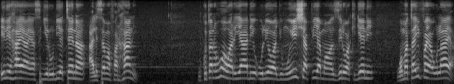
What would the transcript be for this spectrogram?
ili haya yasijirudie tena, alisema Farhani. Mkutano huo wa riadi uliowajumuisha pia mawaziri wa kigeni wa mataifa ya Ulaya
